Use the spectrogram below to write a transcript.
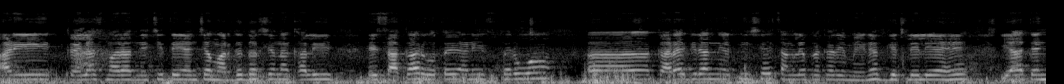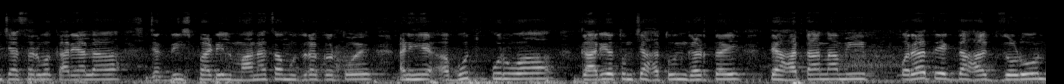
आणि कैलास महाराज निश्चिते यांच्या मार्गदर्शनाखाली हे साकार होत आहे आणि सर्व कारागिरांनी अतिशय चांगल्या प्रकारे मेहनत घेतलेली आहे. या त्यांच्या सर्व कार्याला जगदीश पाटील मानाचा मुजरा करतोय आणि हे अभूतपूर्व कार्य तुमच्या हातून घडतंय. त्या हातांना मी परत एकदा हात जोडून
